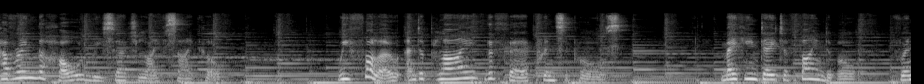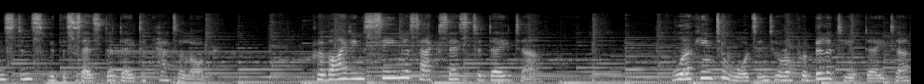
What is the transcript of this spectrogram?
covering the whole research life cycle we follow and apply the FAIR principles, making data findable, for instance with the CESSDA data catalogue, providing seamless access to data, working towards interoperability of data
